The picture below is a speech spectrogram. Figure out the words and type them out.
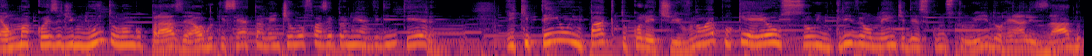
é uma coisa de muito longo prazo, é algo que certamente eu vou fazer para minha vida inteira e que tem um impacto coletivo. Não é porque eu sou incrivelmente desconstruído, realizado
